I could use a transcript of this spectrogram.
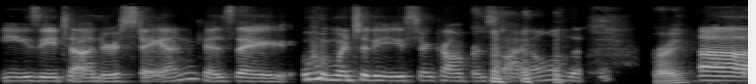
easy to understand because they went to the eastern conference finals right. uh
